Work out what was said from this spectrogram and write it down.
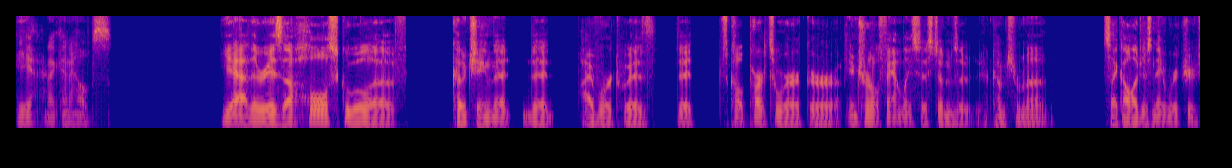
Yeah. That kind of helps. Yeah, there is a whole school of coaching that that I've worked with that it's called parts work or internal family systems. It comes from a psychologist named Richard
